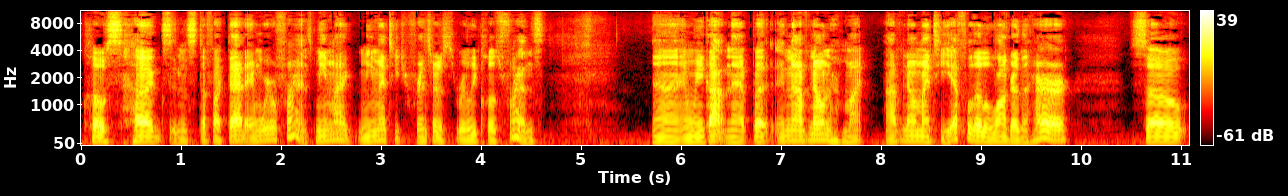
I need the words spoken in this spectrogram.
close hugs and stuff like that. And we were friends. Me and my me and my teacher friends are just really close friends. Uh, and we gotten that, but and I've known my I've known my TF a little longer than her, so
